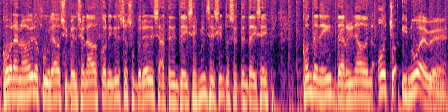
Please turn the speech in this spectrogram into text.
Cobran hoy los jubilados y pensionados con ingresos superiores a 36.676 con DNI terminado en 8 y 9.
